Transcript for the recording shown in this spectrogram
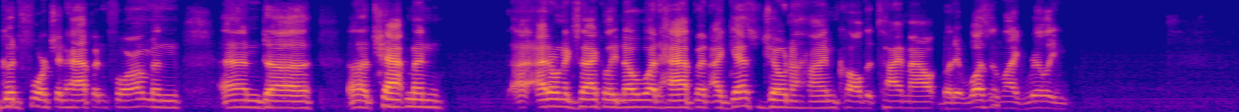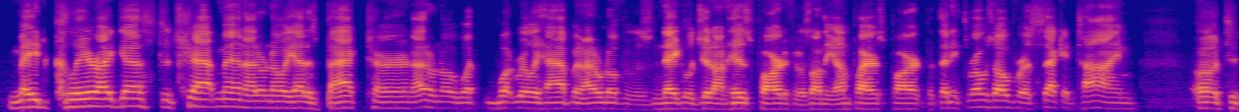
good fortune happen for them, and and uh, uh, Chapman. I, I don't exactly know what happened. I guess Jonah Heim called a timeout, but it wasn't like really made clear, I guess, to Chapman. I don't know. He had his back turned. I don't know what what really happened. I don't know if it was negligent on his part, if it was on the umpire's part. But then he throws over a second time uh, to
